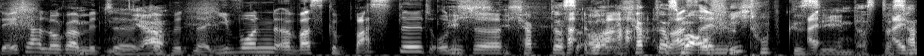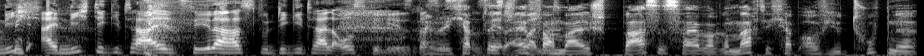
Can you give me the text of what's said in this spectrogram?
Datalogger, mit, ja. glaub, mit einer Yvonne was gebastelt. Und, ich ich habe das, auch, ich hab das mal auf nicht, YouTube gesehen. Das, das ein, nicht, einen nicht digitalen Zähler hast du digital ausgelesen. Das also ich habe das spannend. einfach mal spaßeshalber gemacht. Ich habe auf YouTube eine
